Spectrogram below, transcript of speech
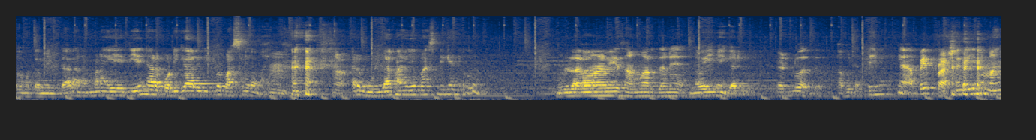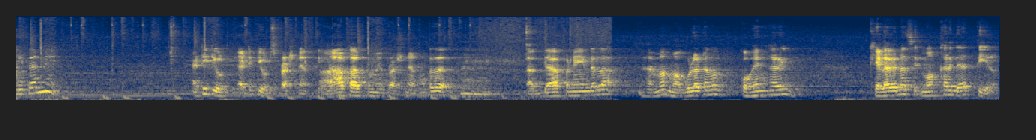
හොම කමෙන්ටා නම්මන ඒ තියෙන් අර පොඩිකාර තිබ්බ ප්‍රශ්නය තමයි. අර මුල්ලාකානය ප්‍රශ්නි ගැන මුල්ලවාගේ සංවර්ධනය. නොවීමේ ගැටලු ගැටලුවද අපිටත් අපේ ප්‍රශ්න තියෙන මංහිතන්නේ ඇටිටියුට් ඇටිටියුට්ස් ප්‍රශ්නයක් ආකල්පමය ප්‍රශ්නයක්. මොකද අධ්‍යාපනය ඉඳලා හැම මගුලටම කොහෙන් හරි කෙලවෙන මොක්හරි දෙයක් තියෙන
